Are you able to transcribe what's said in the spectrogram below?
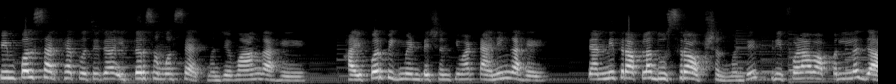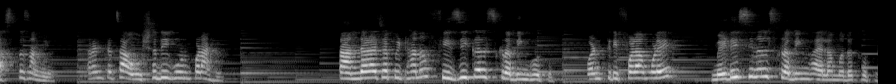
पिंपल्स सारख्या त्वचेच्या इतर समस्या आहेत म्हणजे वांग आहे हायपर पिगमेंटेशन किंवा टॅनिंग आहे त्यांनी तर आपला दुसरा ऑप्शन म्हणजे त्रिफळा वापरलेलं जास्त चांगलं कारण त्याचा औषधी गुण पण आहे. तांदळाच्या पिठानं फिजिकल स्क्रबिंग होतं पण त्रिफळामुळे मेडिसिनल स्क्रबिंग व्हायला मदत होते.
